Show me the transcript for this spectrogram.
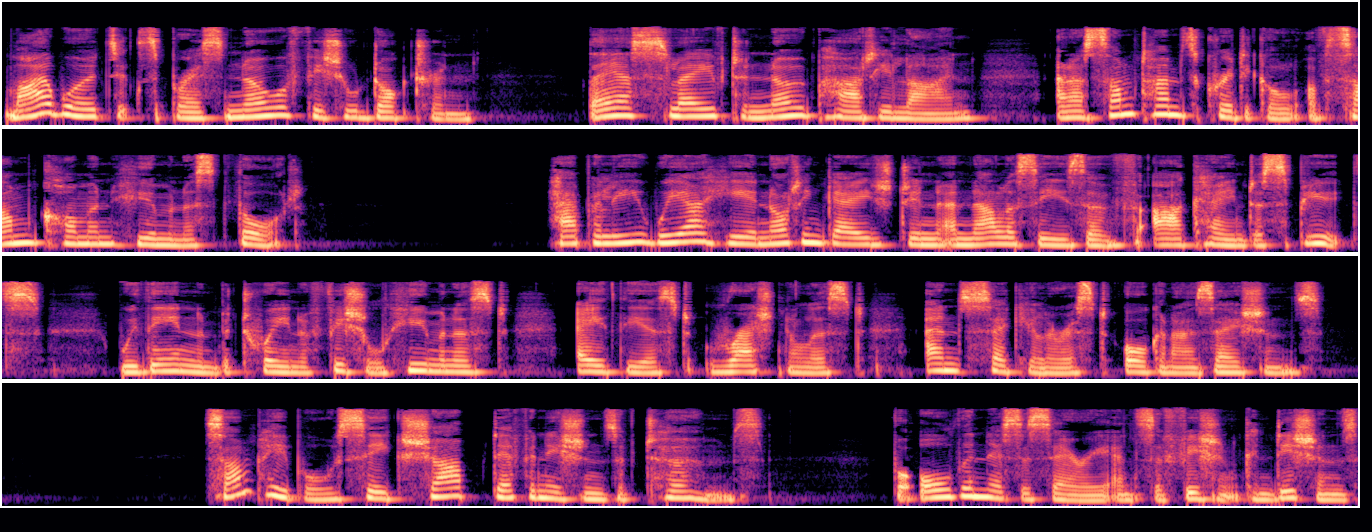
my words express no official doctrine. They are slave to no party line and are sometimes critical of some common humanist thought. Happily, we are here not engaged in analyses of arcane disputes within and between official humanist, atheist, rationalist, and secularist organisations. Some people seek sharp definitions of terms for all the necessary and sufficient conditions,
